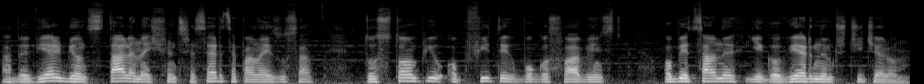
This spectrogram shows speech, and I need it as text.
aby wielbiąc stale Najświętsze Serce Pana Jezusa, dostąpił obfitych błogosławieństw obiecanych Jego wiernym czcicielom.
